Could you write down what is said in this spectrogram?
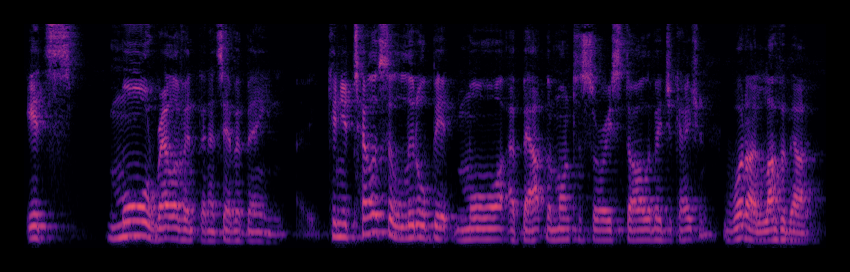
it's more relevant than it's ever been. Can you tell us a little bit more about the Montessori style of education? What I love about,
